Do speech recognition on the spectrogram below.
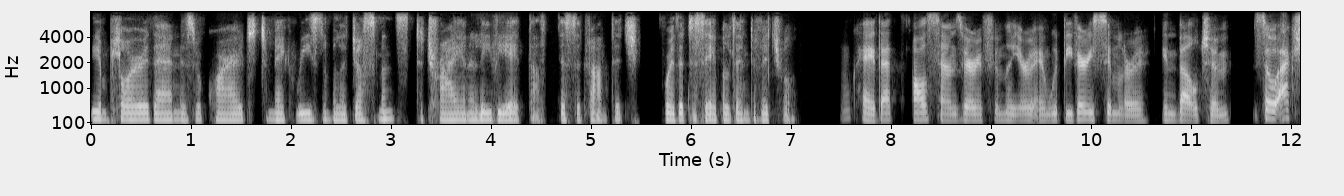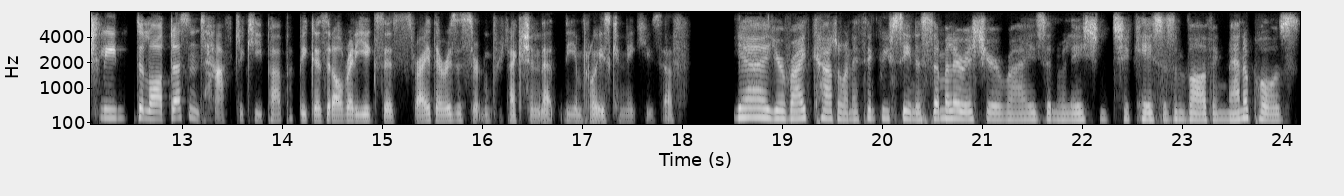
the employer then is required to make reasonable adjustments to try and alleviate that disadvantage for the disabled individual. Okay, that all sounds very familiar and would be very similar in Belgium. So actually, the law doesn't have to keep up because it already exists, right? There is a certain protection that the employees can make use of. Yeah, you're right, Kato. And I think we've seen a similar issue arise in relation to cases involving menopause.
